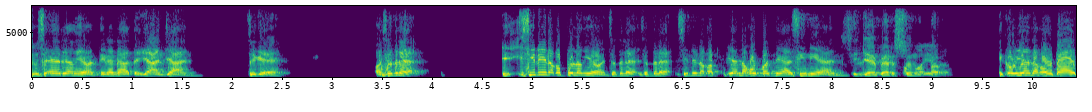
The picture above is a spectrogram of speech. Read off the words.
Yung sa area yon, tingnan natin. Yan, dyan. Sige. O, sandali. I- sino yung nakapulang yon? Sandali, sandali. Sino yung naka, yan, nakubad na yan? Sino yan? Si Jefferson Opo, po. Ikaw yan, nakaubad.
